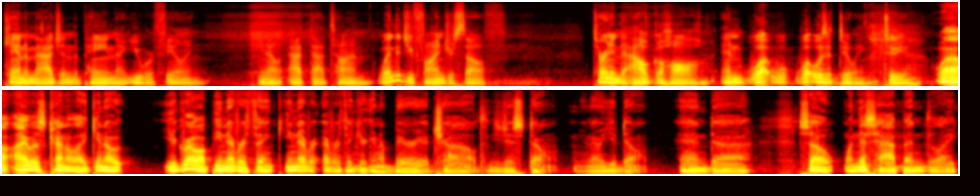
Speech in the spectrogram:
can't imagine the pain that you were feeling, you know, at that time. When did you find yourself? turning to alcohol and what what was it doing to you? Well i was kind of like you know you grow up you never think you never ever think you're going to bury a child. You just don't you know you don't. And uh, so when this happened like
